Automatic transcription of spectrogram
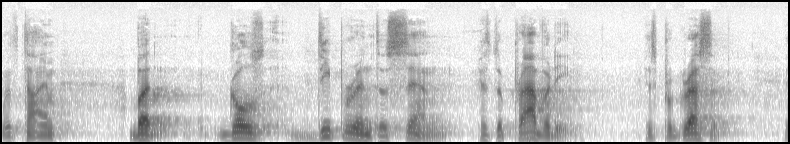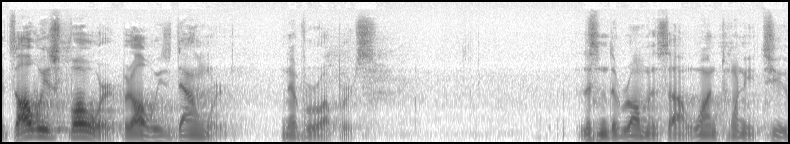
with time, but goes deeper into sin. His depravity is progressive. It's always forward, but always downward, never upwards. Listen to Romans uh, 1 22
